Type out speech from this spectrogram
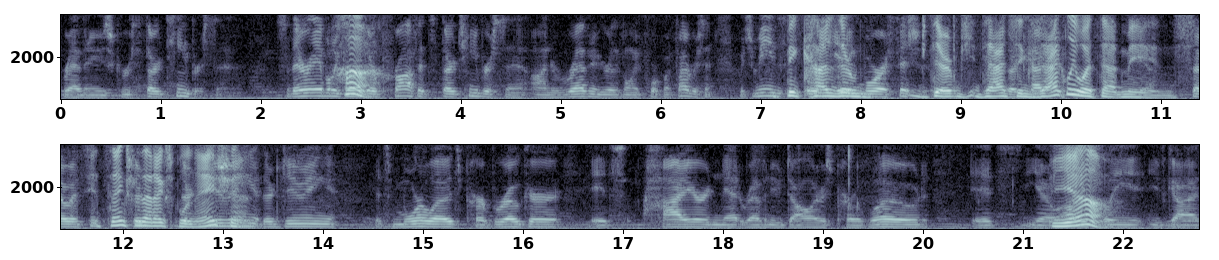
revenues grew thirteen percent. So they were able to grow Huh. their profits thirteen percent on revenue growth of only four point five percent, which means Because they're, they're- more efficient. they're, that's They're exactly what that means. So it's Thanks for that explanation. They're doing, they're doing it's more loads per broker. It's higher net revenue dollars per load. It's you know Yeah. obviously you've got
